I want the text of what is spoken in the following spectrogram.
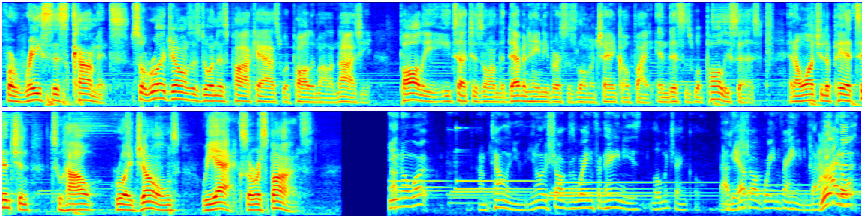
for racist comments. So Roy Jones is doing this podcast with Paulie Malignaggi. Paulie, he touches on the Devin Haney versus Lomachenko fight, and this is what Paulie says. And I want you to pay attention to how Roy Jones reacts or responds. You know what? I'm telling you. You know the shark is waiting for the Haney is Lomachenko. That's Yep. the shark waiting for Haney. But Wait a I don't. minute.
